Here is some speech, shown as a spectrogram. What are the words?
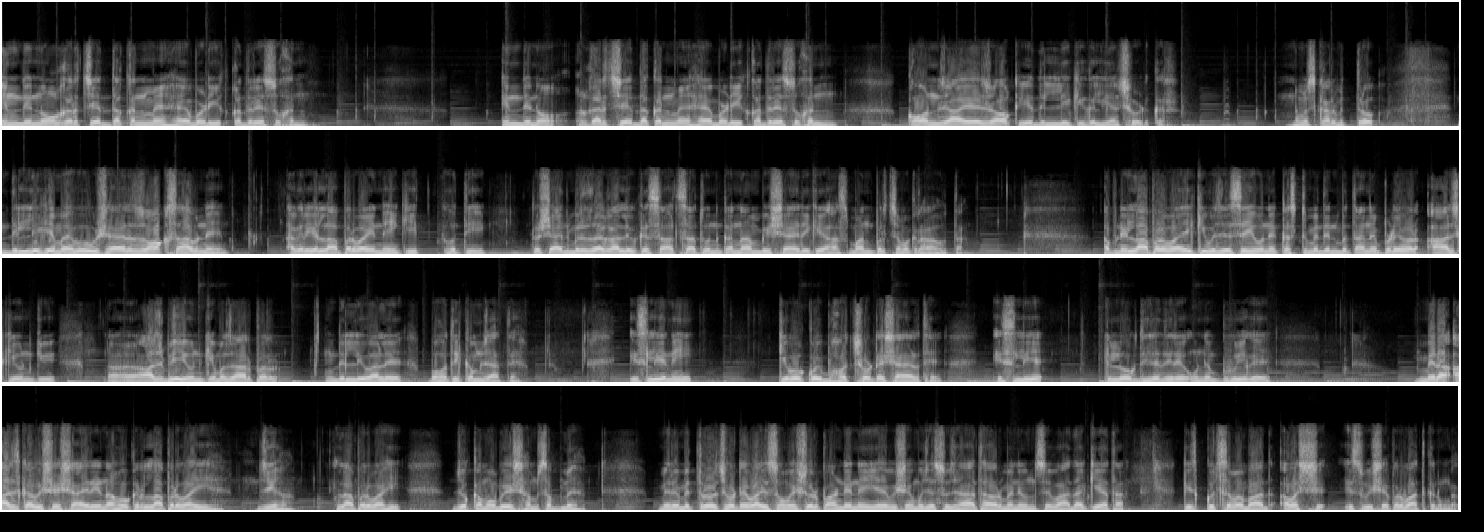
इन दिनों गरचे दकन में है बड़ी कदर सुखन। इन दिनों गरचे दकन में है बड़ी कदर सुखन। कौन जाए रौक ये दिल्ली की गलियाँ छोड़कर? नमस्कार मित्रों, दिल्ली के महबूब शहर जौक साहब ने अगर ये लापरवाही नहीं की होती तो शायद मिर्ज़ा गालिब के साथ साथ उनका नाम भी शायरी के आसमान पर चमक रहा होता। अपनी लापरवाही की वजह से ही उन्हें कष्ट में दिन बताने पड़े और आज की उनकी आज भी उनके मज़ार पर दिल्ली वाले बहुत ही कम जाते हैं। इसलिए नहीं कि वो कोई बहुत छोटे शायर थे, इसलिए कि लोग धीरे धीरे उन्हें भूल गए। मेरा आज का विषय शायरी ना होकर लापरवाही है। जी हाँ लापरवाही जो कमोबेश हम सब में है। मेरे मित्र और छोटे भाई सोमेश्वर पांडे ने यह विषय मुझे सुझाया था और मैंने उनसे वादा किया था कि कुछ समय बाद अवश्य इस विषय पर बात करूँगा।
